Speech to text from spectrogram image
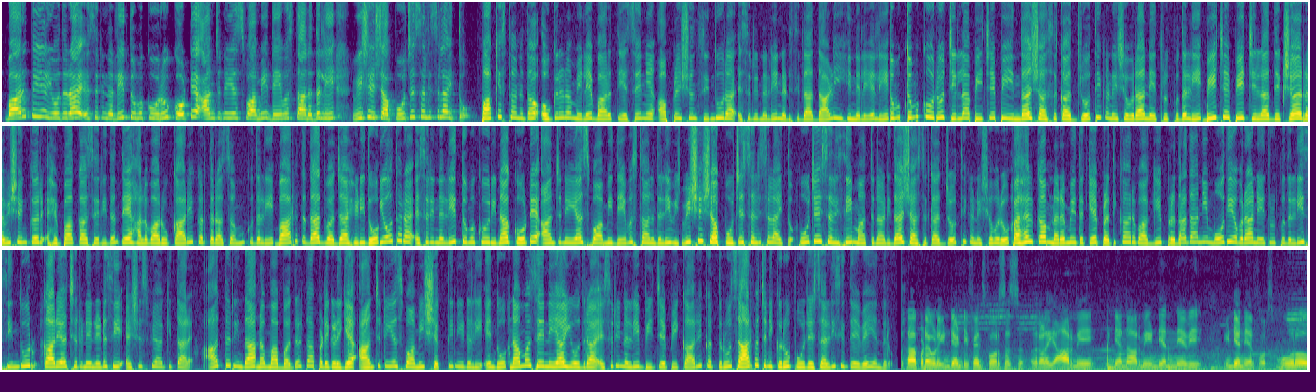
ಭಾರತೀಯ ಯೋಧರ ಹೆಸರಿನಲ್ಲಿ ತುಮಕೂರು ಕೋಟೆ ಆಂಜನೇಯ ಸ್ವಾಮಿ ದೇವಸ್ಥಾನದಲ್ಲಿ ವಿಶೇಷ ಪೂಜೆ ಸಲ್ಲಿಸಲಾಯಿತು. ಪಾಕಿಸ್ತಾನದ ಉಗ್ರರ ಮೇಲೆ ಭಾರತೀಯ ಸೇನೆ ಆಪರೇಷನ್ ಸಿಂಧೂರ ಹೆಸರಿನಲ್ಲಿ ನಡೆಸಿದ ದಾಳಿ ಹಿನ್ನೆಲೆಯಲ್ಲಿ ತುಮ- ತುಮಕೂರು ಜಿಲ್ಲಾ ಬಿಜೆಪಿಯಿಂದ ಶಾಸಕ ಜ್ಯೋತಿ ಗಣೇಶ್ ಅವರ ನೇತೃತ್ವದಲ್ಲಿ ಬಿಜೆಪಿ ಜಿಲ್ಲಾಧ್ಯಕ್ಷ ರವಿಶಂಕರ್ ಹೆಬ್ಬಾಕ ಸೇರಿದಂತೆ ಹಲವಾರು ಕಾರ್ಯಕರ್ತರ ಸಮ್ಮುಖದಲ್ಲಿ ಭಾರತದ ಧ್ವಜ ಹಿಡಿದು ಯೋಧರ ಹೆಸರಿನಲ್ಲಿ ತುಮಕೂರಿನ ಕೋಟೆ ಆಂಜನೇಯ ಸ್ವಾಮಿ ದೇವಸ್ಥಾನದಲ್ಲಿ ವಿಶೇಷ ಪೂಜೆ ಸಲ್ಲಿಸಲಾಯಿತು. ಪೂಜೆ ಸಲ್ಲಿಸಿ ಮಾತನಾಡಿದ ಶಾಸಕ ಜ್ಯೋತಿ ಗಣೇಶ್ ಅವರು ಪಹಲ್ಗಾಮ್ ನರಮೇಧಕ್ಕೆ ಪ್ರತಿಕಾರವಾಗಿ ಪ್ರಧಾನಿ ಮೋದಿ ಅವರ ನೇತೃತ್ವದಲ್ಲಿ ಸಿಂಧೂರ್ ಕಾರ್ಯಾಚರಣೆ ನಡೆಸಿ ಯಶಸ್ವಿಯಾಗಿದ್ದಾರೆ. ಆದ್ದರಿಂದ ನಮ್ಮ ಭದ್ರತಾ ಪಡೆಗಳಿಗೆ ಆಂಜನೇಯ ಸ್ವಾಮಿ ಶಕ್ತಿ ನೀಡಲಿ ಎಂದು ನಮ್ಮ ಸೇನೆಯ ಯೋಧರ ಹೆಸರಿನಲ್ಲಿ ಬಿಜೆಪಿ ಕಾರ್ಯಕರ್ತರು, ಸಾರ್ವಜನಿಕರು ಪೂಜೆ ಸಲ್ಲಿಸಿದ್ದೇವೆ ಎಂದರು. ಪಡೆಗಳು ಇಂಡಿಯನ್ ಡಿಫೆನ್ಸ್ ಫೋರ್ಸಸ್ ಅದರೊಳಗೆ army, Indian army, Indian navy, Indian air force ಮೂರು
